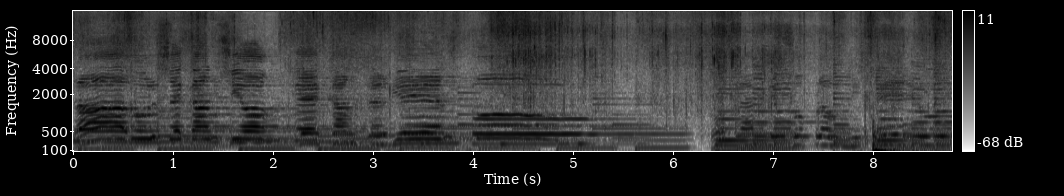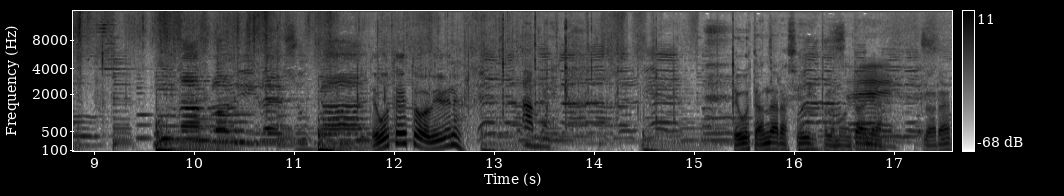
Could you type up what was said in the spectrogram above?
la dulce canción que canta el viento. Sopla que sopla un misterio, una flor su caña. ¿Te gusta esto, Viviana? Amo. ¿Te gusta andar así por la montaña, Sí. explorar?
